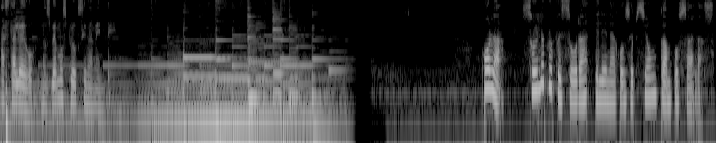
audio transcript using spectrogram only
Hasta luego, nos vemos próximamente. Hola, soy la profesora Elena Concepción Campos Salas,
